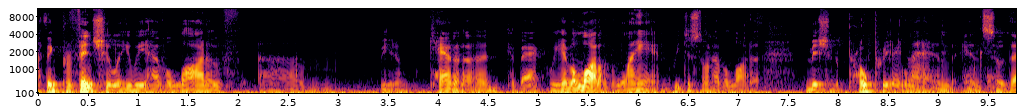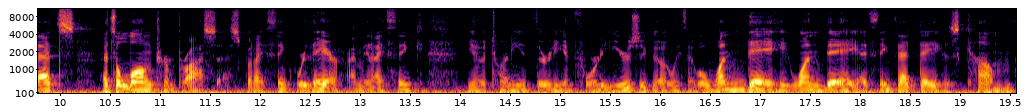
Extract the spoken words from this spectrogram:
I think provincially we have a lot of, um, you know, Canada and Quebec, we have a lot of land. We just don't have a lot of mission appropriate land. land. And Okay. so that's, that's a long term process. But I think we're there. I mean, I think, you know, 20 and 30 and 40 years ago, we thought, well, one day, one day. I think that day has come.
